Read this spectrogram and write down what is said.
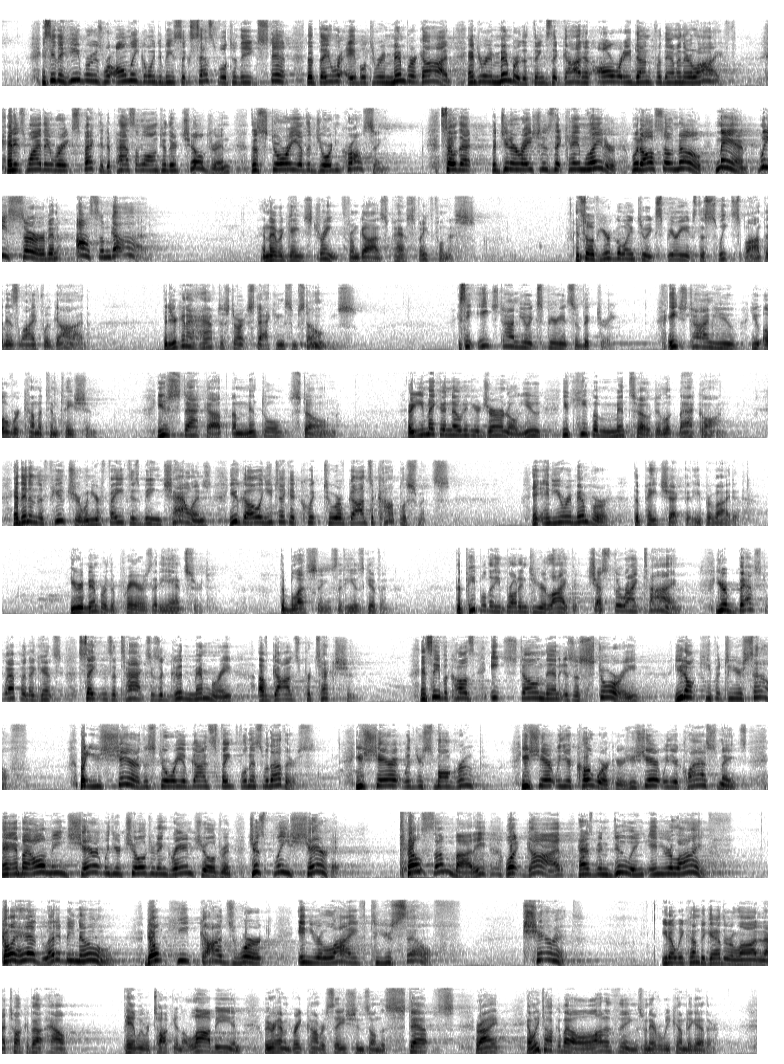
You see, the Hebrews were only going to be successful to the extent that they were able to remember God and to remember the things that God had already done for them in their life. And it's why they were expected to pass along to their children the story of the Jordan crossing. So that the generations that came later would also know, man, we serve an awesome God and they would gain strength from God's past faithfulness. And so, if you're going to experience the sweet spot that is life with God, then you're going to have to start stacking some stones. You see, each time you experience a victory, each time you, you overcome a temptation, you stack up a mental stone. Or you make a note in your journal, you, you keep a memento to look back on. And then in the future, when your faith is being challenged, you go and you take a quick tour of God's accomplishments. And, and you remember the paycheck that He provided. You remember the prayers that He answered, the blessings that He has given, the people that He brought into your life at just the right time. Your best weapon against Satan's attacks is a good memory of God's protection. And see, because each stone then is a story, you don't keep it to yourself. But you share the story of God's faithfulness with others. You share it with your small group. You share it with your coworkers. You share it with your classmates. And by all means, share it with your children and grandchildren. Just please share it. Tell somebody what God has been doing in your life. Go ahead, let it be known. Don't keep God's work in your life to yourself. Share it. You know, we come together a lot, and I talk about how and we were talking in the lobby and we were having great conversations on the steps, right? And we talk about a lot of things whenever we come together.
